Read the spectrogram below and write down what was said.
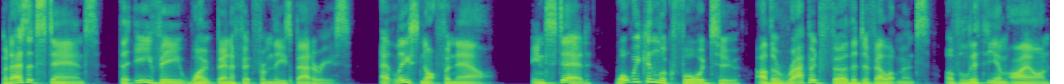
But as it stands, the EV won't benefit from these batteries, at least not for now. Instead, what we can look forward to are the rapid further developments of lithium ion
